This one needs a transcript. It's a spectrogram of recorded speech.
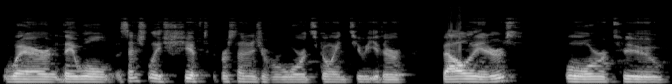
where they will essentially shift the percentage of rewards going to either validators or to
